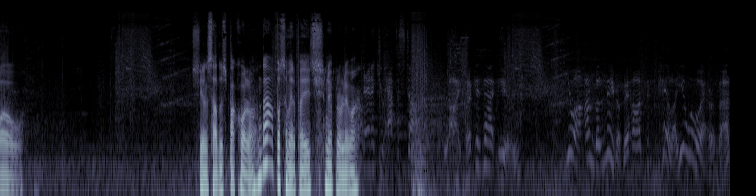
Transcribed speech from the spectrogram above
I'll Și el s-a dus pe acolo. Da, pot să merg pe aici, nu e problema. Danik, you have to stop. Isaac, is that you? You are unbelievably hard to kill. Are you aware of that?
